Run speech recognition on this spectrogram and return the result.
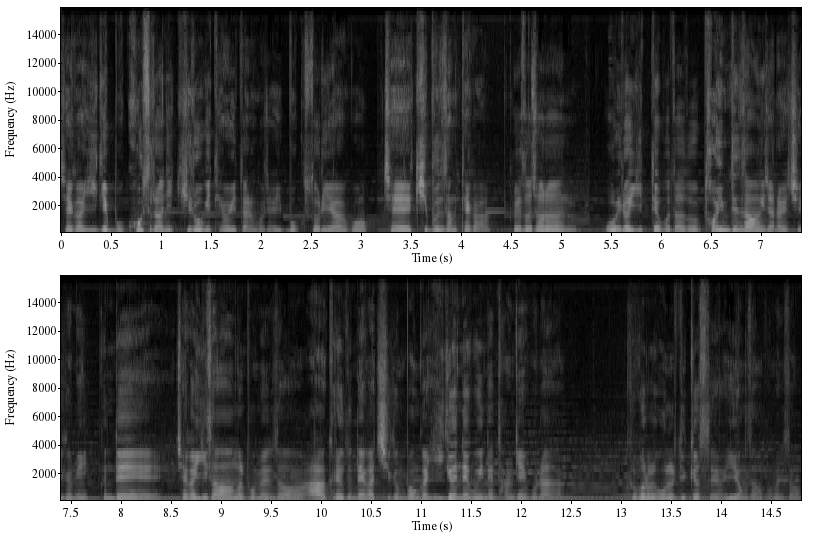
제가 이게 뭐 고스란히 기록이 되어 있다는 거죠. 이 목소리하고 제 기분 상태가. 그래서 저는 오히려 이때보다도 더 힘든 상황이잖아요, 지금이. 근데 제가 이 상황을 보면서 아, 그래도 내가 지금 뭔가 이겨내고 있는 단계구나. 그거를 오늘 느꼈어요. 이 영상을 보면서.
